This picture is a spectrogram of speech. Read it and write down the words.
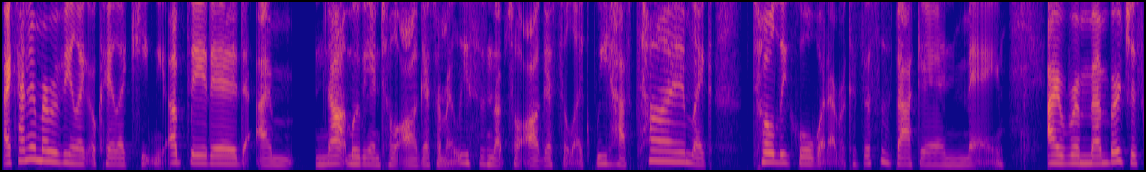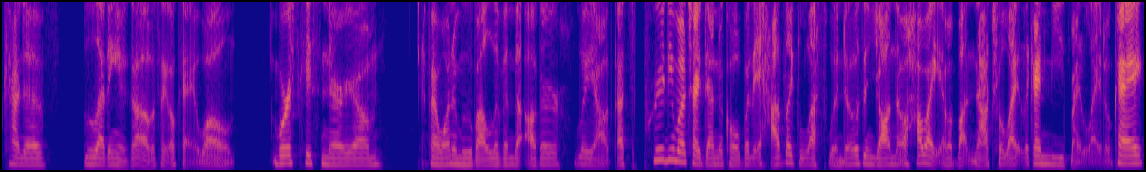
I kind of remember being like, okay, like keep me updated. I'm not moving until August, or my lease isn't up till August, so like we have time. Like totally cool, whatever. Because this was back in May. I remember just kind of letting it go. I was like, okay, well, worst case scenario, if I want to move, I'll live in the other layout that's pretty much identical, but it had like less windows. And y'all know how I am about natural light. Like, I need my light, okay?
